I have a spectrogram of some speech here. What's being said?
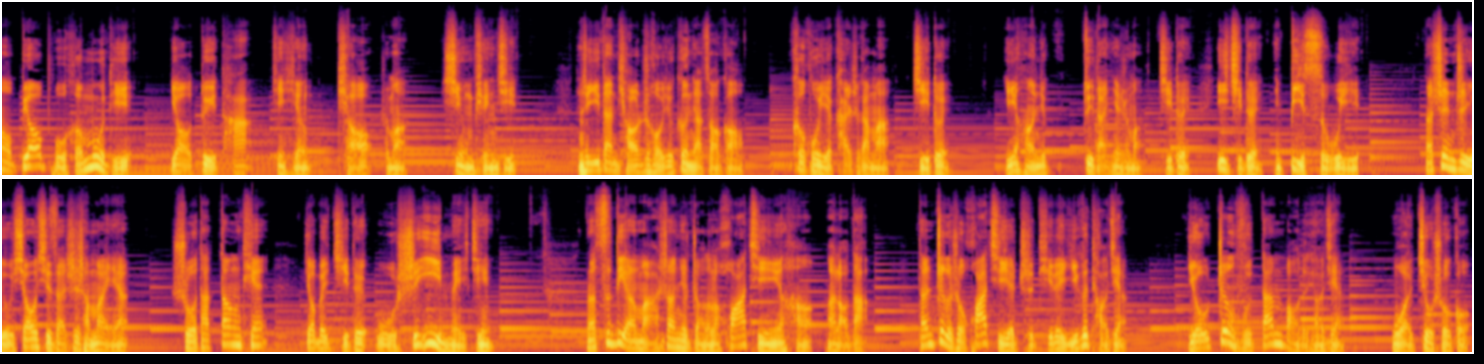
后标普和穆迪要对他进行调什么？信用评级，你这一旦调之后就更加糟糕，客户也开始干嘛挤兑，银行就最担心什么挤兑，一挤兑你必死无疑。那甚至有消息在市场蔓延，说他当天要被挤兑五十亿美金。那斯蒂尔马上就找到了花旗银行啊老大，但这个时候花旗也只提了一个条件，有政府担保的条件我就收购，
